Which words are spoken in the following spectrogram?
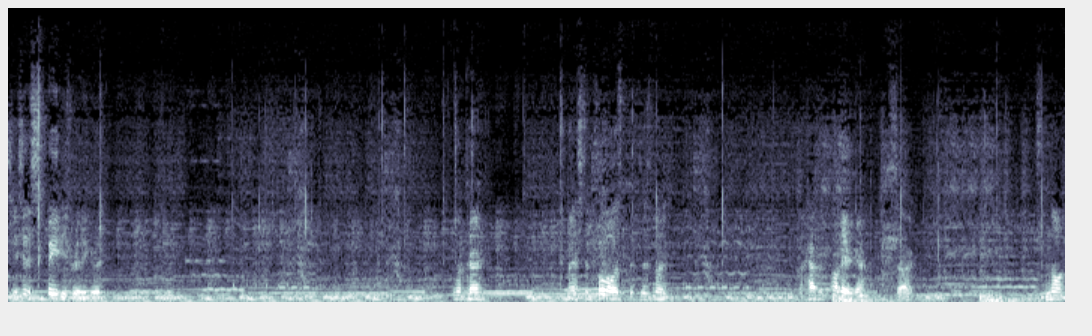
So you see the speed is really good. Okay. Managed to pause, but there's no. I haven't. Oh, there we go. Sorry It's not...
